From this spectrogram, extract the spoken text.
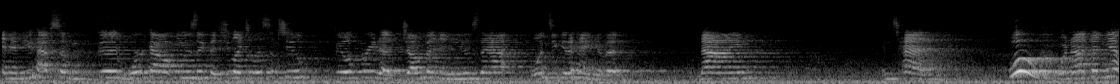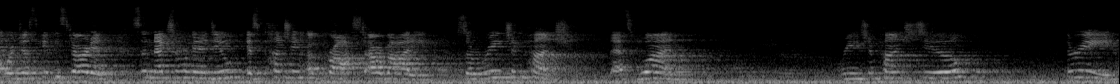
And if you have some good workout music that you like to listen to, feel free to jump in and use that once you get a hang of it. Nine, and 10, Woo! We're not done yet, we're just getting started. So the next one we're gonna do is punching across our body. So reach and punch. That's one. Reach and punch, two, three,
